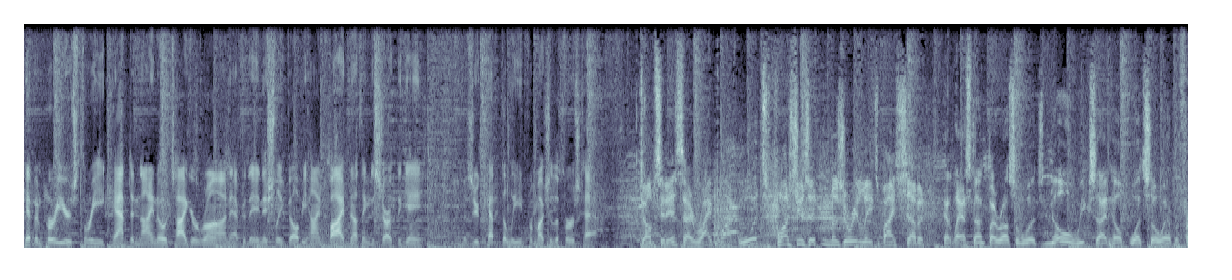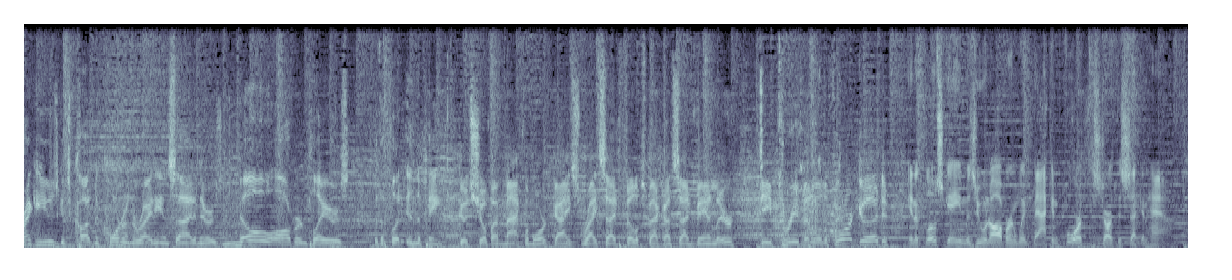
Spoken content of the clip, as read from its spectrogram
Kevin Puryear's three capped a 9 0 Tiger run after they initially fell behind 5 0 to start the game. Mizzou kept the lead for much of the first half. Dumps it inside right block. Woods flushes it, and Missouri leads by seven. That last dunk by Russell Woods, no weak side help whatsoever. Frankie Hughes gets caught in the corner on the right hand side, and there is no Auburn players with a foot in the paint. Good show by McLemore. Geist, right side Phillips, back outside VanLeer. Deep three, middle of the floor, good. In a close game, Mizzou and Auburn went back and forth to start the second half.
